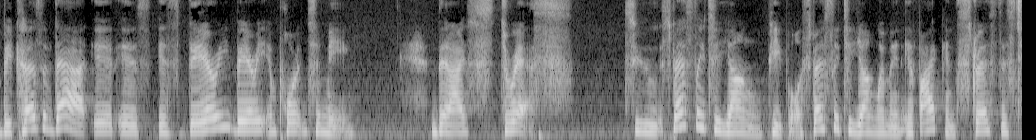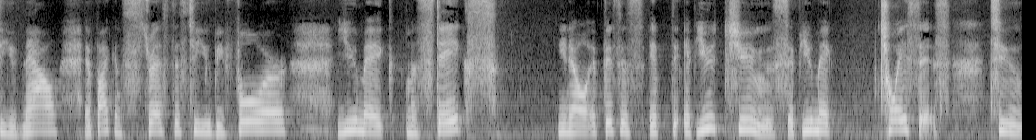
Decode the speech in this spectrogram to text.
because of that, it is is very very important to me that I stress to, especially to young people, especially to young women, if I can stress this to you now, if I can stress this to you before you make mistakes, you know, if this is, if, if you choose, if you make choices to,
